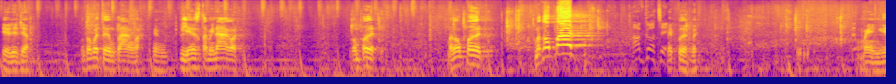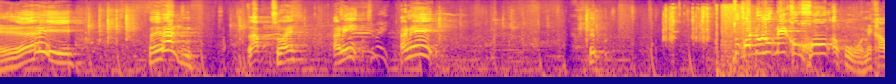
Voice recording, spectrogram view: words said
เดี๋ยวเดี๋ยวเดี๋ยวผมต้องไปเติมกลางวะเลี้ยงสตามิน่าก่อนต้องเปิด มันต้องเปิด มันต้องเปิด ไม่ it. เปิดไปแม่งเอ้ยเพื่อนรับสวยทางนี้ทางนี้ปึ๊บทุกคนดูลูกนี้โค้งๆโอ้โหไม่เข้า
